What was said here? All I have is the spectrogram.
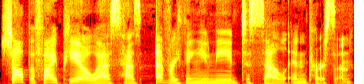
Shopify POS has everything you need to sell in person.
